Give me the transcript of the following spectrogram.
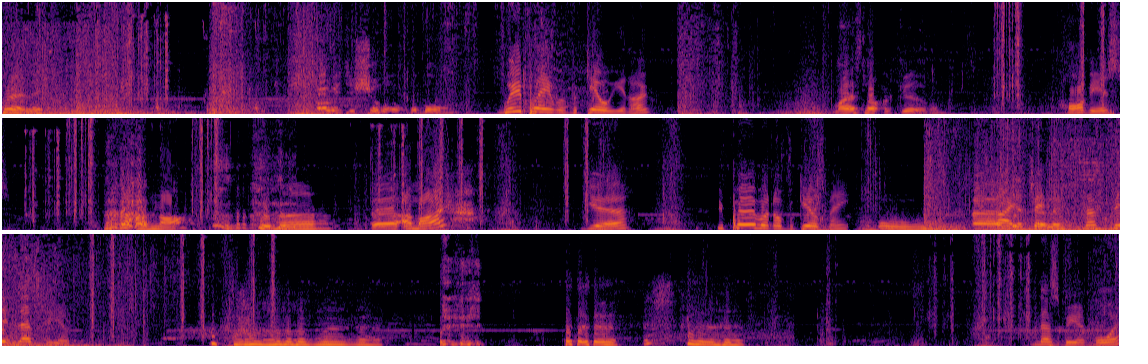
Really? Sorry to shut up a mum. We're playing with a girl, you know. Mine's not a girl. Harvey is. I'm not. uh, uh, am I? Yeah. You perv on other girls, mate. Ooh. Uh, That yeah, is bit, that's a bit lesbian. Lesbian boy.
